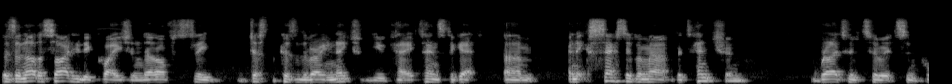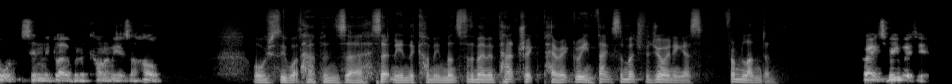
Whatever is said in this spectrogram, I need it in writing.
there's another side of the equation that obviously, just because of the very nature of the UK, it tends to get um, an excessive amount of attention relative to its importance in the global economy as a whole. See what happens uh, certainly in the coming months. For the moment, Patrick Perrett-Green, thanks so much for joining us from London. Great to be with you.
